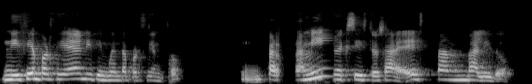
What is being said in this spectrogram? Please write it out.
ni 100% ni 50%. Para mí no existe, o sea, es tan válido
